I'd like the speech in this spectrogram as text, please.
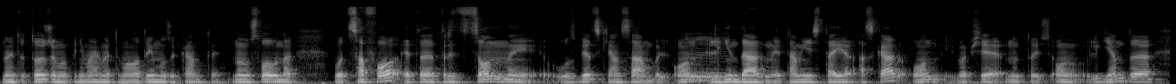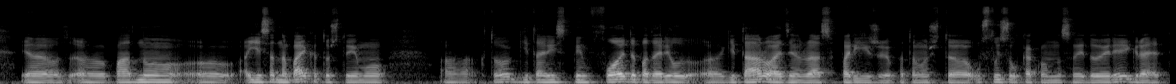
но это тоже, мы понимаем, это молодые музыканты. Ну, условно, вот Сафо — это традиционный узбекский ансамбль. Он mm. легендарный. Там есть Таир Аскар, он вообще, ну, то есть он легенда. Э, э, по одну... Э, есть одна байка, то, что ему кто гитарист Пин Флойда подарил э, гитару один раз в Париже, потому что услышал, как он на своей дуэре играет.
